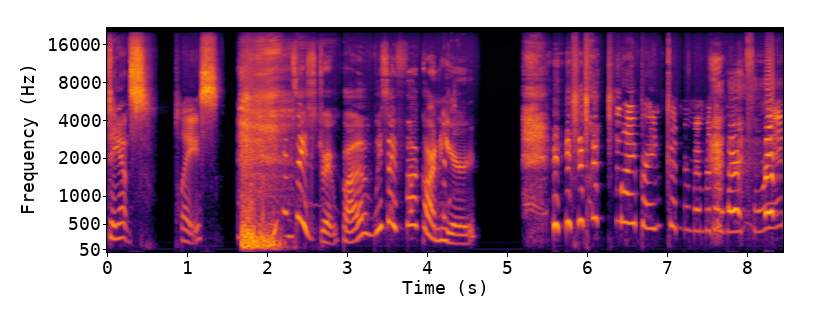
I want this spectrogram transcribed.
dance place. you can say strip club. We say fuck on here. My brain couldn't remember the word for it.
